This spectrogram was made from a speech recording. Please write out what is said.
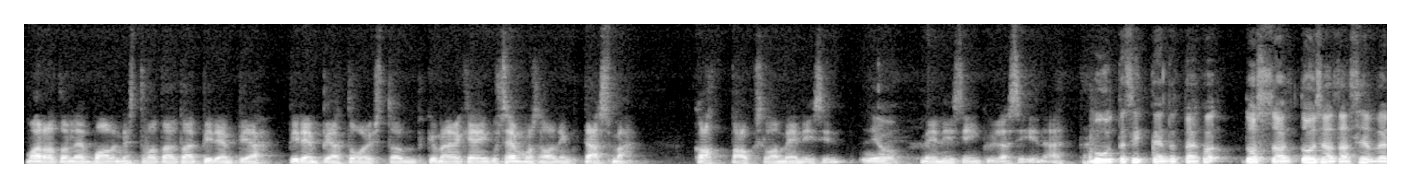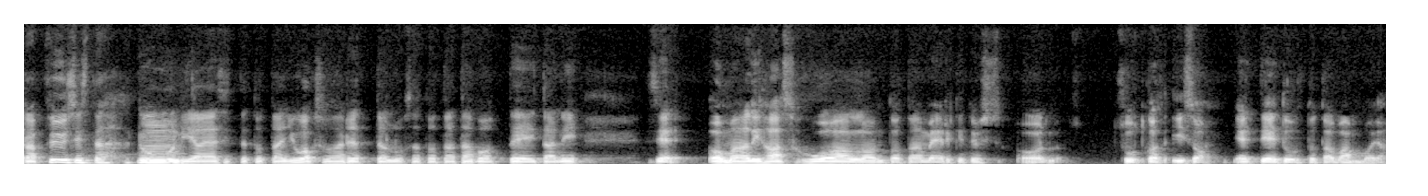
maratonen valmistava tai jotain pidempiä, pidempiä toistoja, mutta kyllä mä melkein niin semmoisella niin täsmä, kattauksella menisin, Joo. menisin kyllä siinä. Että... Mutta sitten tuossa tota, on toisaalta sen verran fyysistä duunia mm. ja sitten tota, juoksuharjoittelussa tota, tavoitteita, niin se oma lihashuollon tota, merkitys on sutkot iso, ettei tule tota, vammoja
